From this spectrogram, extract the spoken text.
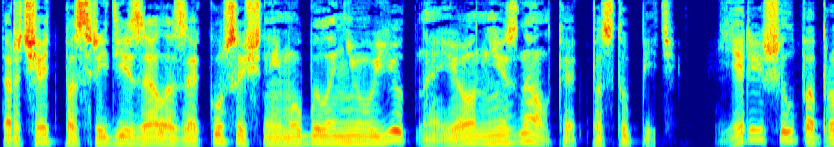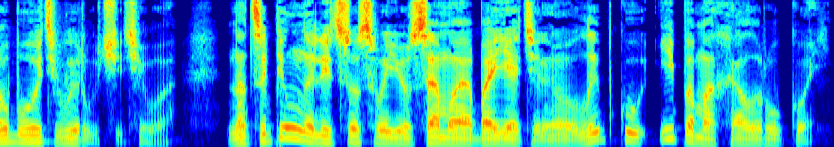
Торчать посреди зала закусочной ему было неуютно, и он не знал, как поступить. Я решил попробовать выручить его. Нацепил на лицо свою самую обаятельную улыбку и помахал рукой.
